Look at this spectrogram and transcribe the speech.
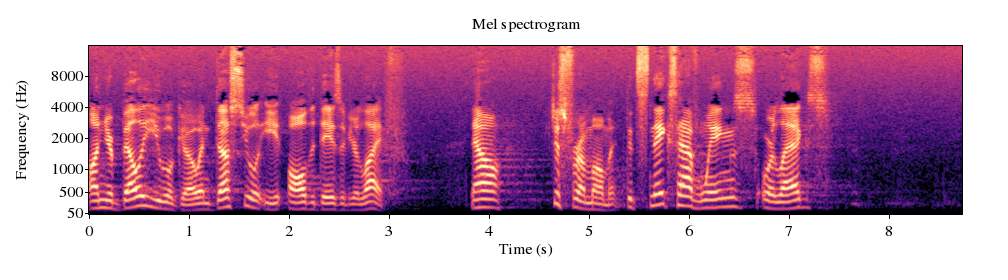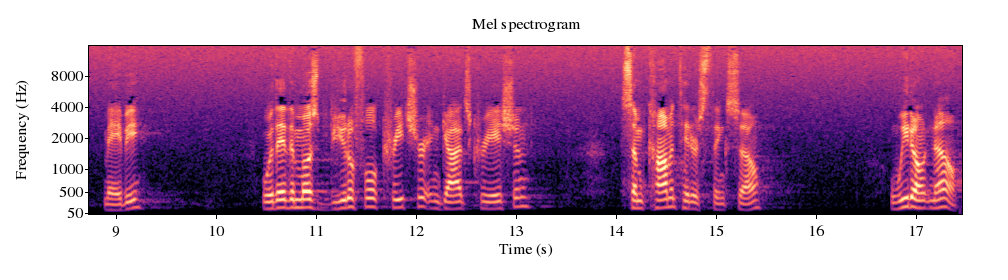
On your belly you will go, and dust you will eat all the days of your life. Now, just for a moment, did snakes have wings or legs? Maybe. Were they the most beautiful creature in God's creation? Some commentators think so. We don't know.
